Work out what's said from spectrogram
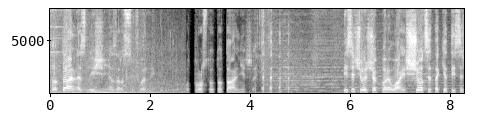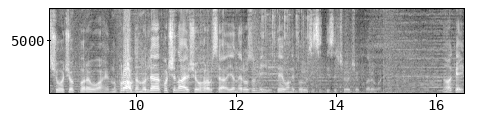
Тотальне знищення зараз суперників. От просто тотальніше. Тисячу очок переваги. Що це таке? Тисячу очок переваги. Ну правда, ну для починаючого гравця я не розумію, де вони беруться ці тисячі очок переваги. Ну окей.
